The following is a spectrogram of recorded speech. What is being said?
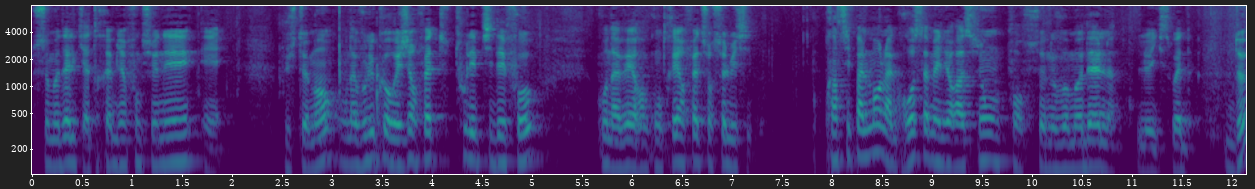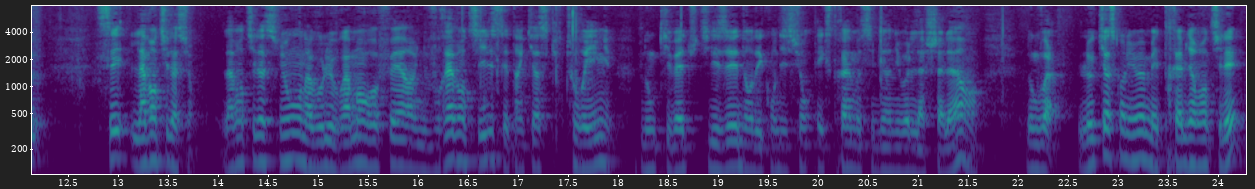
ce modèle qui a très bien fonctionné et justement, on a voulu corriger en fait tous les petits défauts qu'on avait rencontrés en fait sur celui-ci. Principalement, la grosse amélioration pour ce nouveau modèle, le XWED 2, c'est la ventilation. La ventilation, on a voulu vraiment refaire une vraie ventile. C'est un casque touring, donc qui va être utilisé dans des conditions extrêmes, aussi bien au niveau de la chaleur, donc voilà, le casque en lui-même est très bien ventilé.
